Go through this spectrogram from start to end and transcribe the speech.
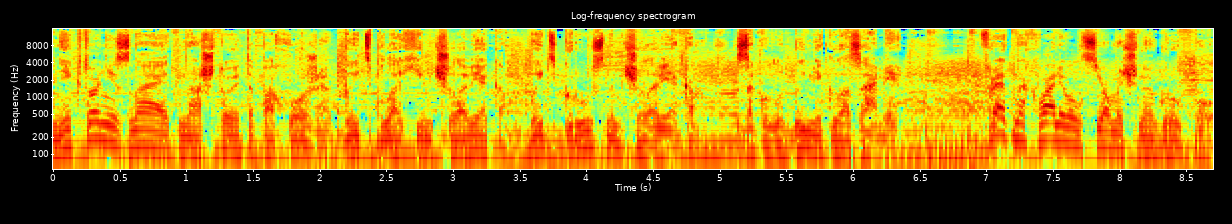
Никто не знает, на что это похоже — быть плохим человеком, быть грустным человеком, за голубыми глазами. Фред нахваливал съемочную группу.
